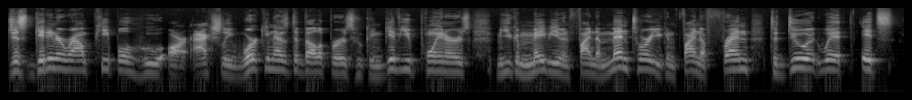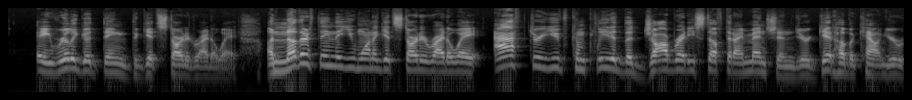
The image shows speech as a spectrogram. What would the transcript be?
Just getting around people who are actually working as developers, who can give you pointers. You can maybe even find a mentor, you can find a friend to do it with. It's a really good thing to get started right away. Another thing that you want to get started right away after you've completed the job ready stuff that I mentioned your GitHub account, your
